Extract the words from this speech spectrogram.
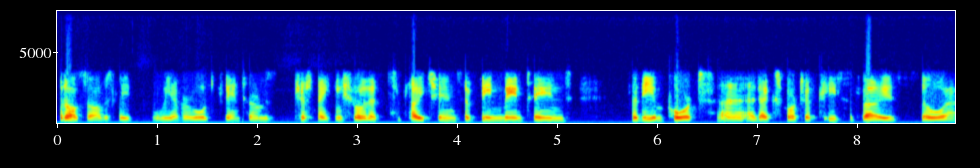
But also, obviously, we have a role to play in terms of just making sure that supply chains have been maintained for the import uh, and export of key supplies. So uh,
